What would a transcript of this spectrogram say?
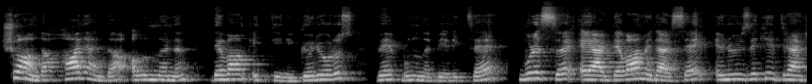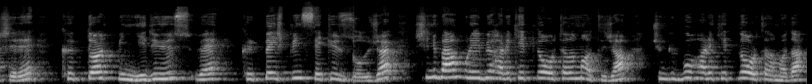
Şu anda halen de alımlarının devam ettiğini görüyoruz ve bununla birlikte burası eğer devam ederse önümüzdeki dirençleri 44.700 ve 45.800 olacak. Şimdi ben buraya bir hareketli ortalama atacağım. Çünkü bu hareketli ortalamada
